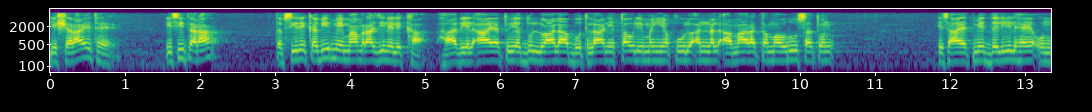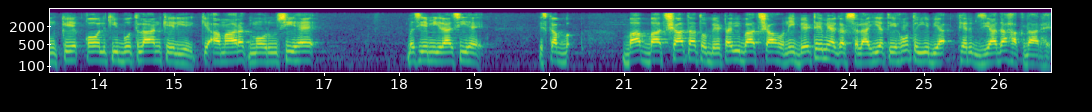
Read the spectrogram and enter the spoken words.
یہ شرائط ہے۔ اسی طرح تفسیر کبیر میں امام راضی نے لکھا ہاد الآیت ید اللہ بتلان قول من یقول ان الامارت موروثت اس آیت میں دلیل ہے ان کے قول کی بتلان کے لیے کہ امارت موروثی ہے، بس یہ میراسی ہے۔ اس کا باپ بادشاہ تھا تو بیٹا بھی بادشاہ ہو، نہیں، بیٹے میں اگر صلاحیتیں ہوں تو یہ پھر زیادہ حقدار ہے۔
